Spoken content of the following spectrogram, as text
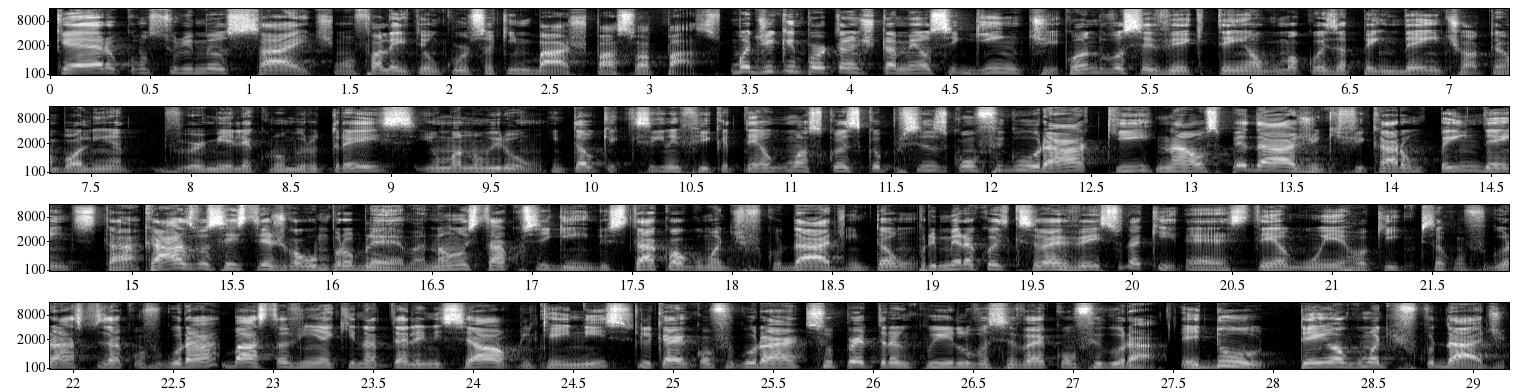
quero construir meu site. Como eu falei, tem um curso aqui embaixo, passo a passo. Uma dica importante também é o seguinte, quando você vê que tem alguma coisa pendente, ó, tem uma bolinha vermelha com o número 3 e uma número 1. Então o que que significa? Tem algumas coisas que eu preciso configurar aqui na hospedagem, que ficaram pendentes, tá? Caso você esteja com algum problema, não está conseguindo, está com alguma dificuldade, então primeira coisa que você vai ver é isso daqui. É, se tem algum erro aqui que precisa configurar, se precisar configurar, basta vir aqui na tela inicial, cliquei em início, clicar em configurar, super tranquilo, você vai configurar. Edu, tem alguma dificuldade?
